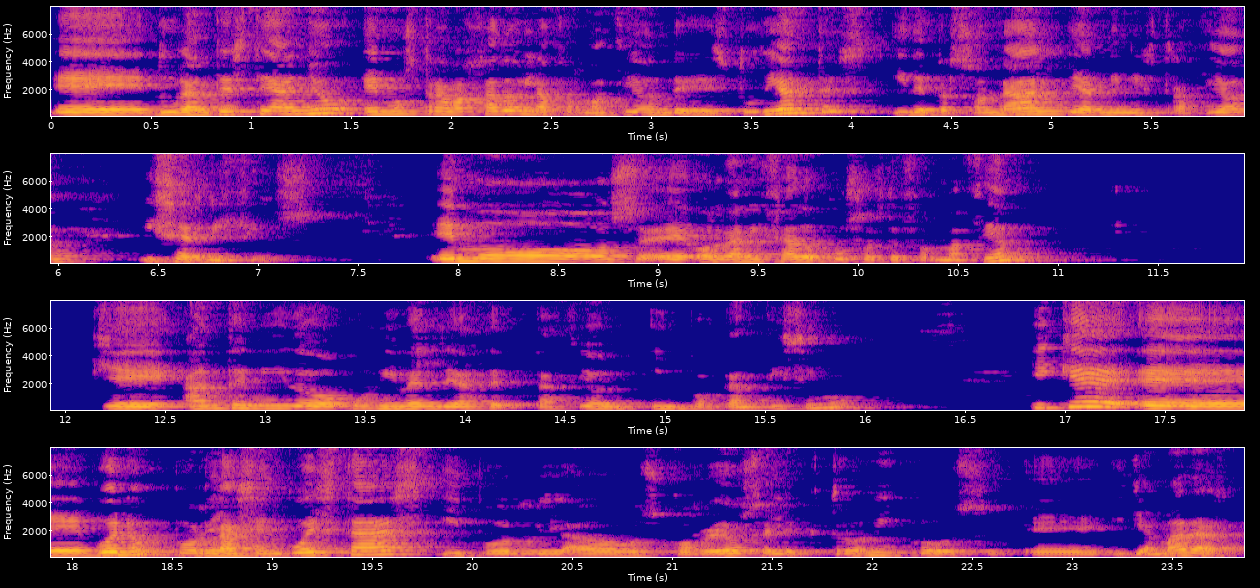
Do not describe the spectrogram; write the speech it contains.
Eh, durante este año hemos trabajado en la formación de estudiantes y de personal de administración y servicios. Hemos eh, organizado cursos de formación que han tenido un nivel de aceptación importantísimo y que, eh, bueno, por las encuestas y por los correos electrónicos eh, y llamadas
